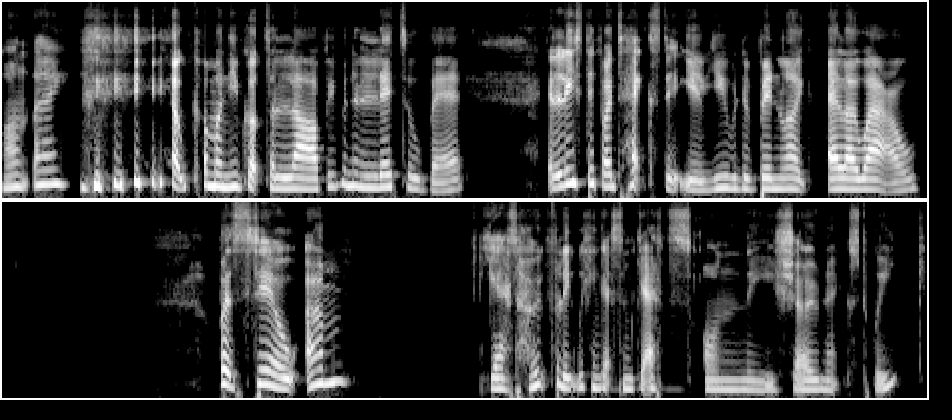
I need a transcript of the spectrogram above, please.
aren't they? oh, come on, you've got to laugh even a little bit. At least if I texted you, you would have been like, LOL. But still, um, yes, hopefully we can get some guests on the show next week,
